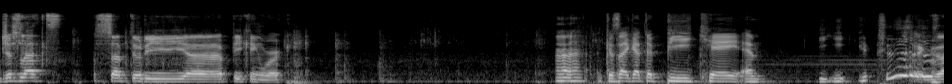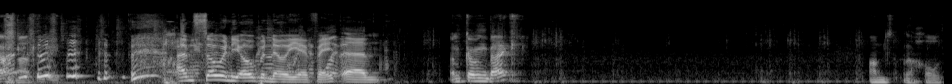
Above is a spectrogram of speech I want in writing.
Just let Seb do the uh, peeking work. Because I got the PKM. Exactly. I'm so in the open though here, Faith. Um, I'm coming back. I'm just gonna hold.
